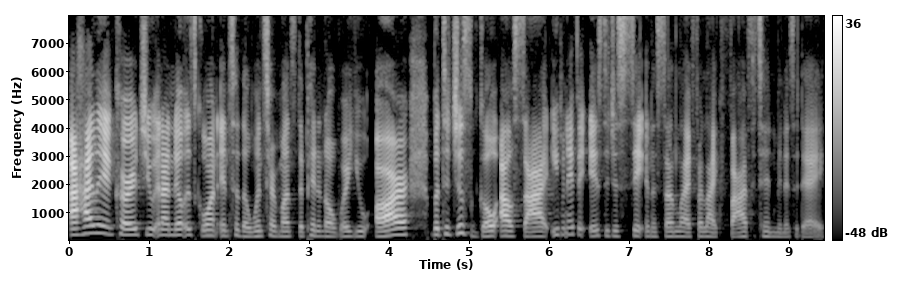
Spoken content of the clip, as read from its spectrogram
I highly encourage you, and I know it's going into the winter months depending on where you are, but to just go outside, even if it is to just sit in the sunlight for like five to 10 minutes a day,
